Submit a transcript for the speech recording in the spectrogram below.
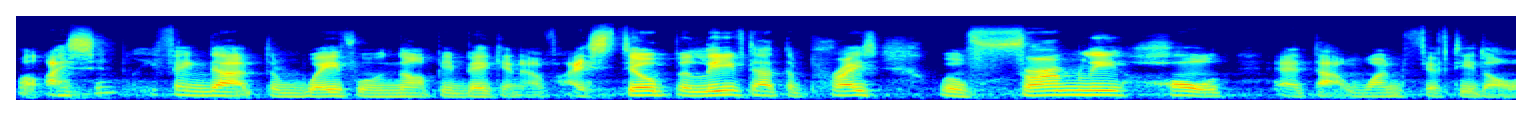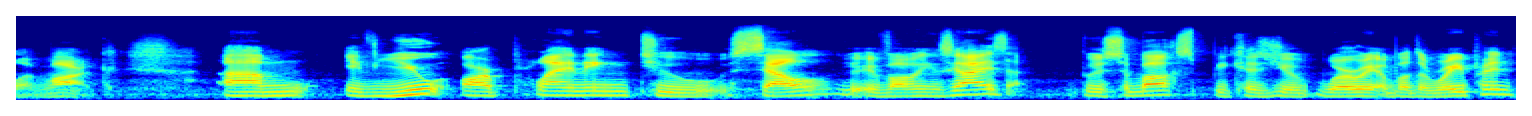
Well, I simply think that the wave will not be big enough. I still believe that the price will firmly hold at that $150 mark. Um, if you are planning to sell your Evolving Skies, booster box because you're worried about the reprint,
